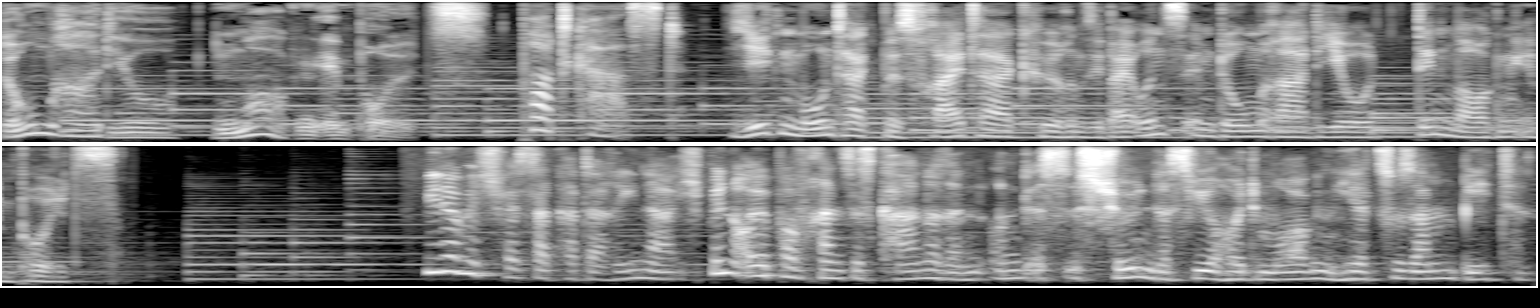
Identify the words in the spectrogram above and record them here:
Domradio Morgenimpuls. Podcast. Jeden Montag bis Freitag hören Sie bei uns im Domradio den Morgenimpuls. Wieder mit Schwester Katharina. Ich bin Olper Franziskanerin und es ist schön, dass wir heute Morgen hier zusammen beten.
